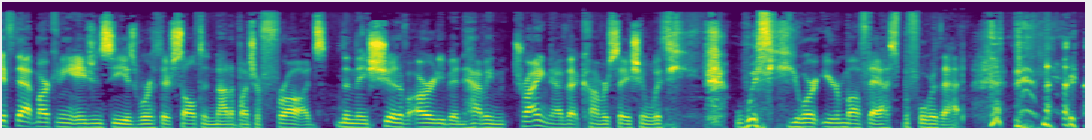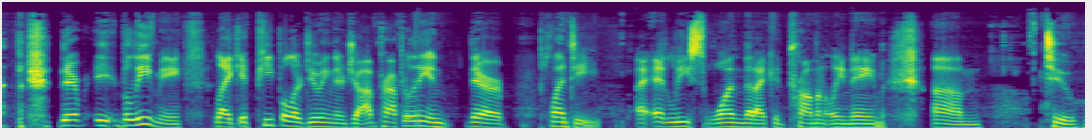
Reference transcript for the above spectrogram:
if that marketing agency is worth their salt and not a bunch of frauds, then they should have already been having trying to have that conversation with with your earmuffed ass before that. there, believe me, like if people are doing their job properly, and there are plenty, at least one that I could prominently name, um, two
